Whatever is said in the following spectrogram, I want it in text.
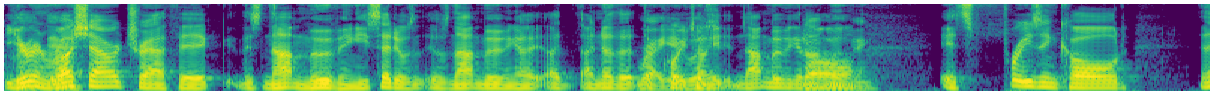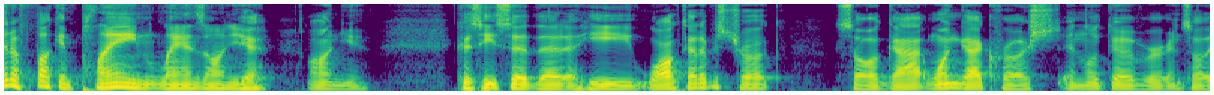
you're right in there. rush hour traffic. That's not moving. He said it was it was not moving. I I, I know that the quote it you're talking- was not moving at not all. moving. It's freezing cold, and then a fucking plane lands on you. Yeah, on you. Because he said that uh, he walked out of his truck, saw a guy, one guy crushed, and looked over and saw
